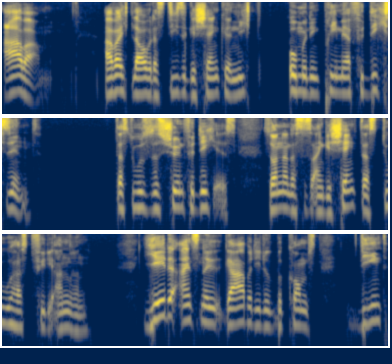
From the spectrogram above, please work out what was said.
aber, aber ich glaube, dass diese Geschenke nicht unbedingt primär für dich sind dass du es schön für dich ist, sondern dass es ein Geschenk, das du hast für die anderen. Jede einzelne Gabe, die du bekommst, dient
